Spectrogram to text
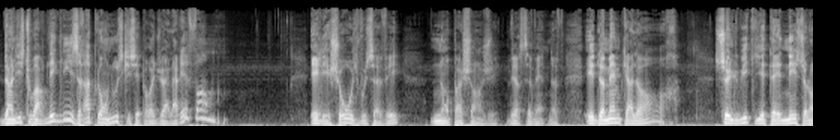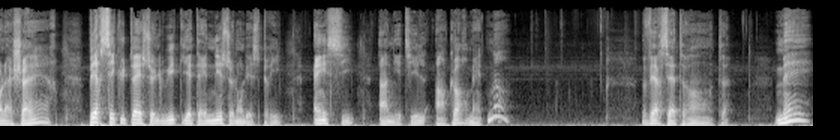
dans l'histoire de l'Église. Rappelons-nous ce qui s'est produit à la Réforme. Et les choses, vous savez, n'ont pas changé. Verset 29. Et de même qu'alors, celui qui était né selon la chair persécutait celui qui était né selon l'esprit. Ainsi en est-il encore maintenant. Verset 30. Mais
